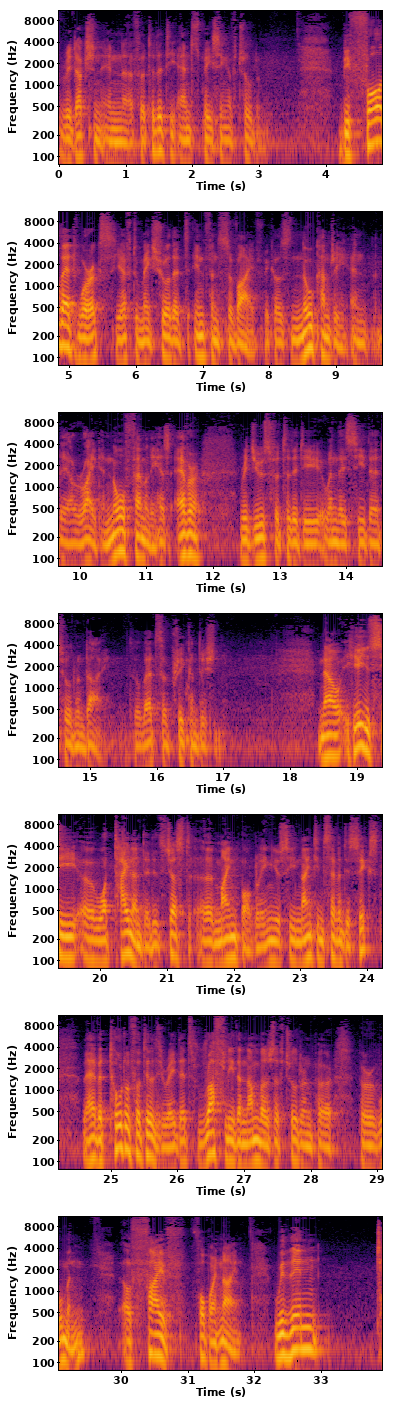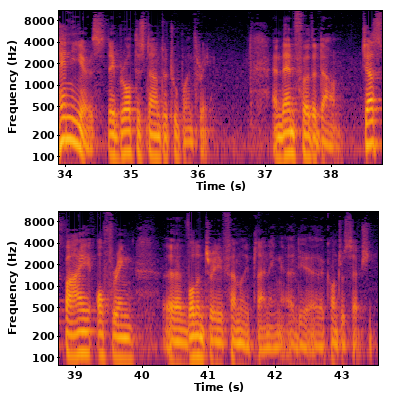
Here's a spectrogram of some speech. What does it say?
reduction in uh, fertility and spacing of children. Before that works, you have to make sure that infants survive because no country, and they are right, and no family has ever reduced fertility when they see their children die. So that's a precondition. Now, here you see uh, what Thailand did. It's just uh, mind boggling. You see, 1976, they have a total fertility rate, that's roughly the numbers of children per, per woman, of 5, 4.9. Within 10 years, they brought this down to 2.3, and then further down, just by offering uh, voluntary family planning, uh, the uh, contraception.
